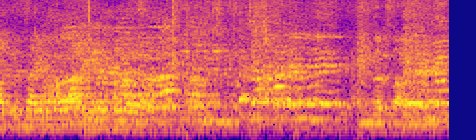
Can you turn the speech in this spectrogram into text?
आपके तो साइड में अंदर सामने।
